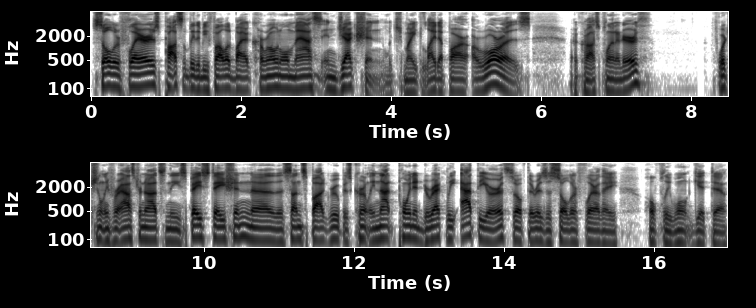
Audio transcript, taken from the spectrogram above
solar flares, possibly to be followed by a coronal mass ejection, which might light up our auroras across planet Earth. Fortunately for astronauts in the space station, uh, the sunspot group is currently not pointed directly at the Earth, so if there is a solar flare, they hopefully won't get uh,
